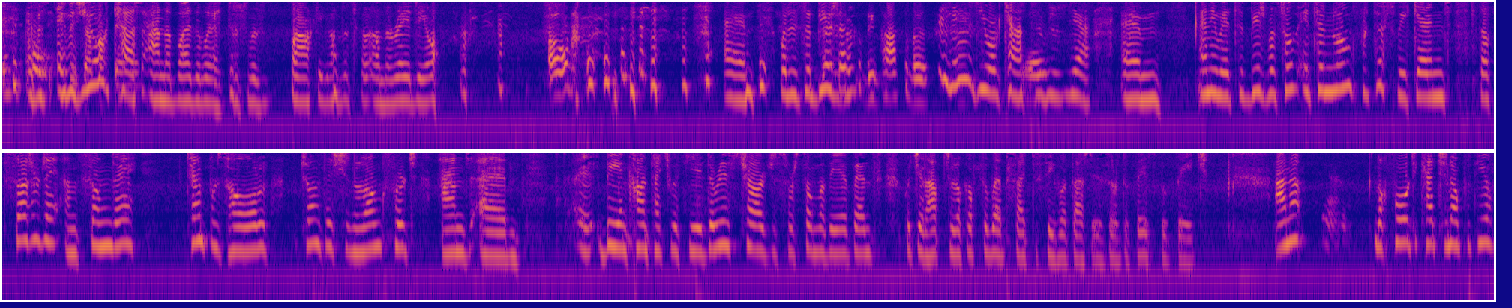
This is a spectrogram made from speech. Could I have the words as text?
it was, it was your cat, Anna, by the way, that was barking on the, tel- on the radio. Oh, Um, but it's a beautiful. that could be possible. It is your cat. It was, yeah. Um, anyway, it's a beautiful. So it's in Longford this weekend. That's Saturday and Sunday. Temperance Hall, Transition Longford, and um, uh, be in contact with you. There is charges for some of the events, but you'll have to look up the website to see what that is or the Facebook page. Anna, Yeah. look forward to catching up with you.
